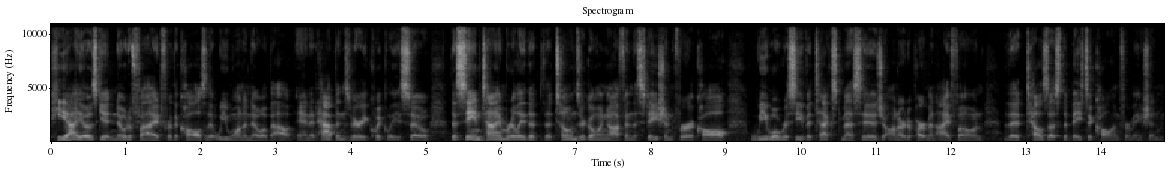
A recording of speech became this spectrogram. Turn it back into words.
PIOs get notified for the calls that we want to know about, and it happens very quickly. So, the same time really that the tones are going off in the station for a call, we will receive a text message on our department iPhone that tells us the basic call information,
